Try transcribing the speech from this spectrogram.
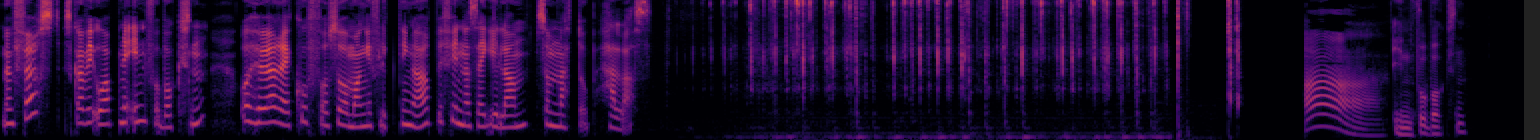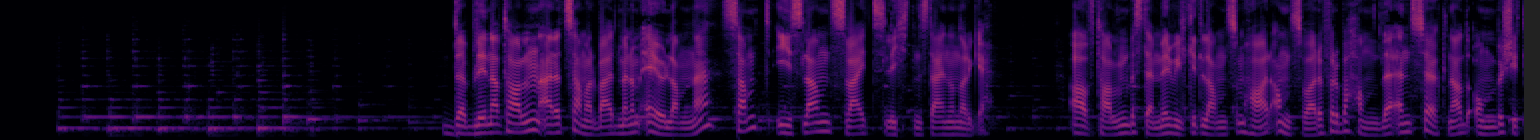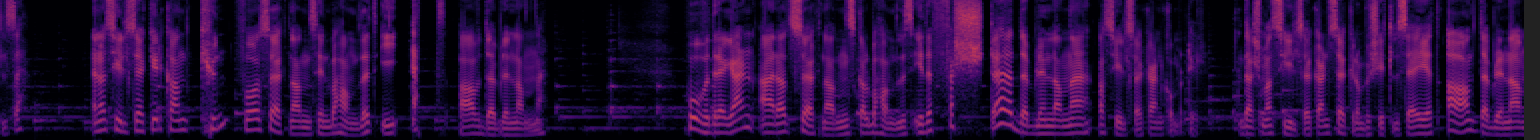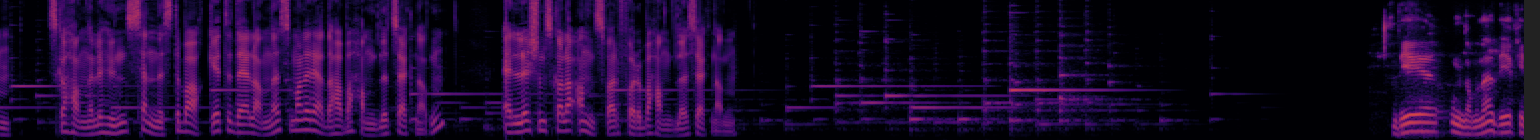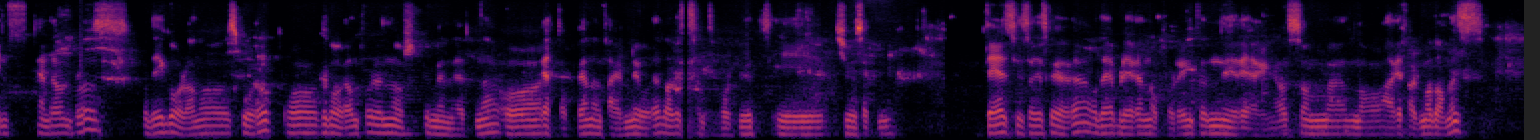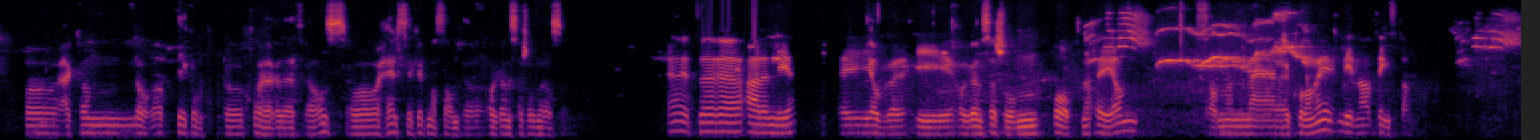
Men først skal vi åpne infoboksen og høre hvorfor så mange flyktninger befinner seg i land som nettopp Hellas. Ah. Infoboksen. Dublin-avtalen er et samarbeid mellom EU-landene samt Island, Sveits, Liechtenstein og Norge. Avtalen bestemmer hvilket land som har ansvaret for å behandle en søknad om beskyttelse. En asylsøker kan kun få søknaden sin behandlet i ett av Dublin-landene. Hovedregelen er at søknaden skal behandles i det første Dublin-landet asylsøkeren kommer til. Dersom asylsøkeren søker om beskyttelse i et annet Dublin-land, skal han eller hun sendes tilbake til det landet som allerede har behandlet søknaden, eller som skal ha ansvar for å behandle søknaden. De ungdommene de finnes eller annen plass, og de går det an å spore opp. Og det går an for de norske myndighetene å rette opp igjen den feilen de gjorde da vi sendte folk ut i 2017. Det syns jeg de skal gjøre, og det blir en oppfordring til den nye regjeringa som eh, nå er i ferd med å dannes. Og jeg kan love at de kommer til å få høre det fra oss, og helt sikkert masse andre organisasjoner også. Jeg heter eh, Erlend Lie. Jeg jobber i organisasjonen Åpne øyene sammen med kona mi, Lina Tingstad.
